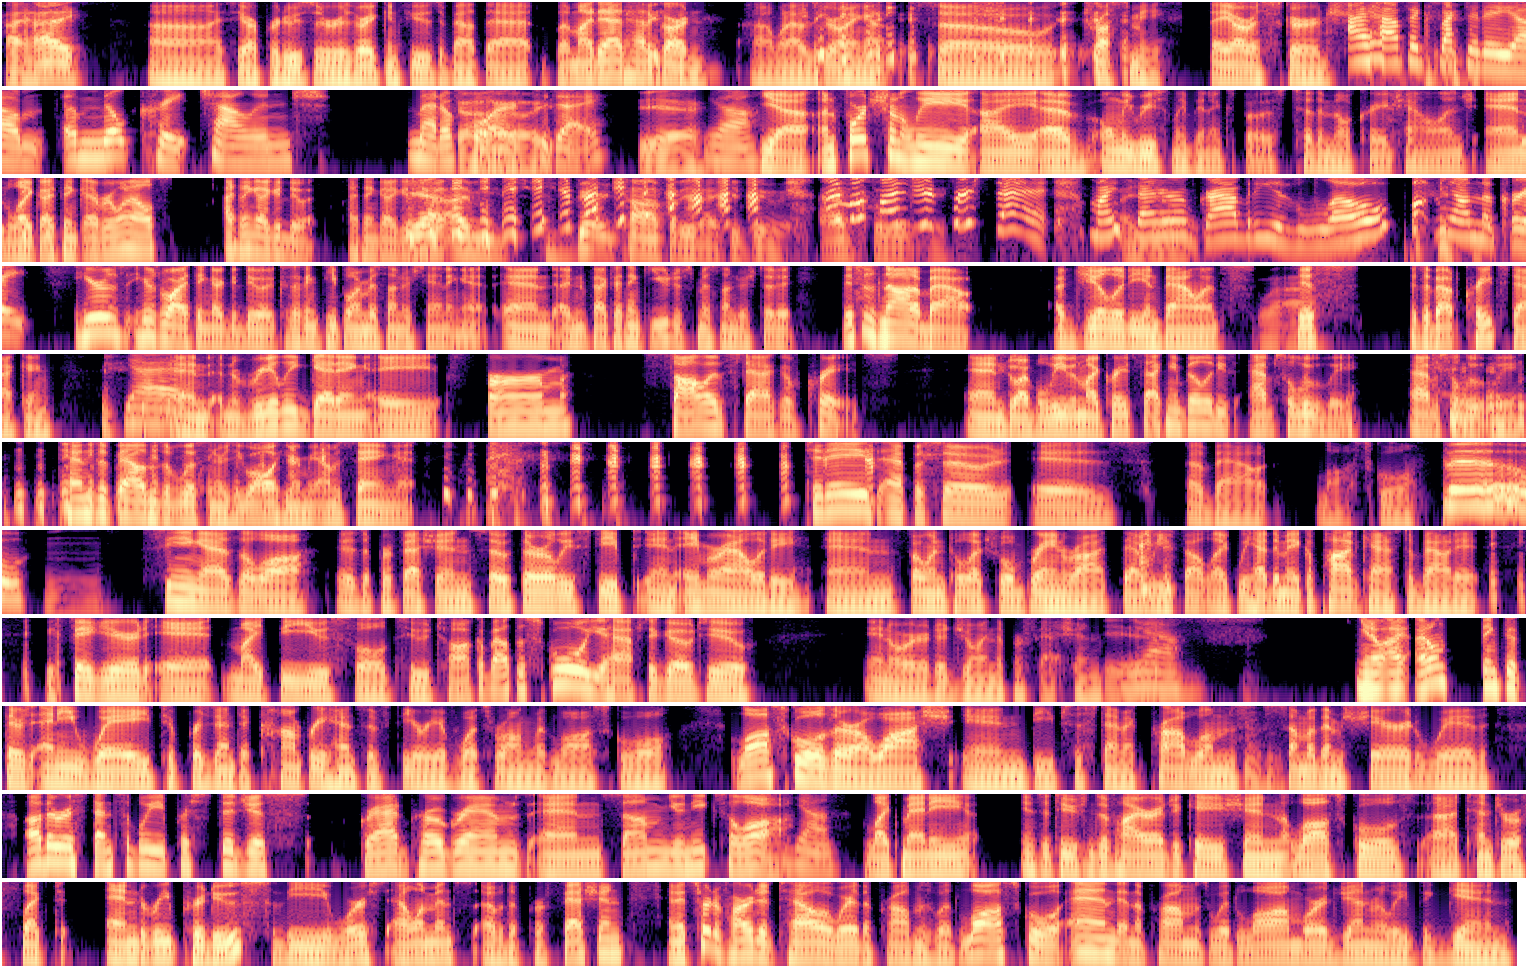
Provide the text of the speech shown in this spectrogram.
Hi, hi. Uh, I see our producer is very confused about that, but my dad had a garden uh, when I was growing up. So trust me, they are a scourge. I half expected a um a milk crate challenge metaphor Oh, today. Yeah. Yeah. Yeah, unfortunately, I have only recently been exposed to the milk crate challenge, and like I think everyone else, I think I could do it. I think I could Yeah, do it. I'm very confident I could do it. I'm hundred percent. My center of gravity is low. Put me on the crates. Here's here's why I think I could do it because I think people are misunderstanding it, and, and in fact, I think you just misunderstood it. This is not about agility and balance. Wow. This is about crate stacking Yes. and and really getting a firm, solid stack of crates. And do I believe in my crate stacking abilities? Absolutely. Absolutely. Tens of thousands of listeners, you all hear me. I'm saying it. Today's episode is about law school. boo. Hmm. seeing as the law is a profession so thoroughly steeped in amorality and faux intellectual brain rot that we felt like we had to make a podcast about it, we figured it might be useful to talk about the school you have to go to in order to join the profession. Yes. You know, I, I don't think that there's any way to present a comprehensive theory of what's wrong with law school. Law schools are awash in deep systemic problems, Mhm. some of them shared with other ostensibly prestigious grad programs and some unique to law. Yeah. Like many institutions of higher education, law schools uh, tend to reflect and reproduce the worst elements of the profession. And it's sort of hard to tell where the problems with law school end and the problems with law more generally begin.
